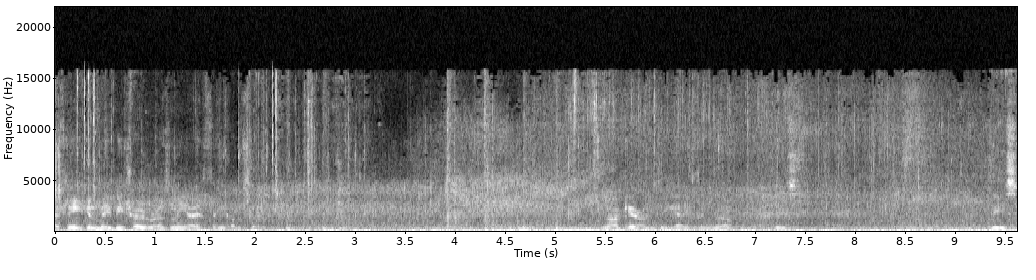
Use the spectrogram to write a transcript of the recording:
I think you can maybe try to res me. I think I'm safe. Not guaranteeing anything though. Please. Please.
